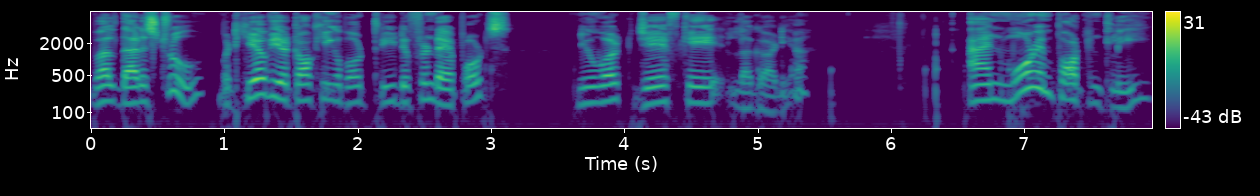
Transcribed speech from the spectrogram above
Well, that is true, but here we are talking about three different airports, Newark, JFK, LaGuardia. And more importantly,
